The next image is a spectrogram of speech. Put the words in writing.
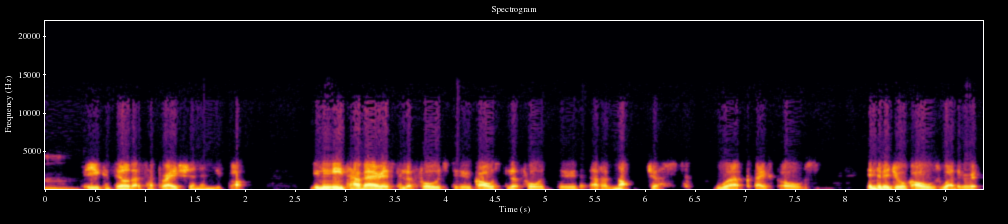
Mm. So you can feel that separation and you've got, you need to have areas to look forward to, goals to look forward to that are not just work based goals, individual goals, whether it's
